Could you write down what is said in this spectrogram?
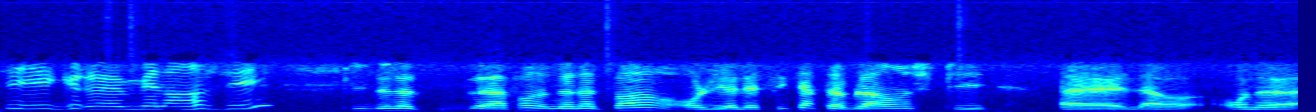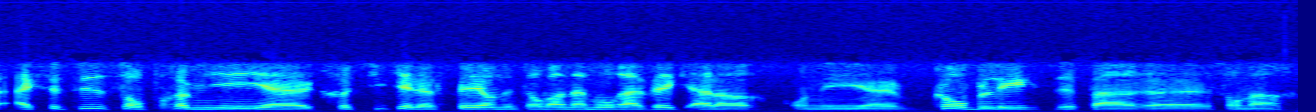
tigre mélangé. Puis de notre, de notre part, on lui a laissé carte blanche, puis euh, là, on a accepté son premier euh, croquis qu'elle a fait. On est tombé en amour avec. Alors, on est euh, comblé de par son art.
